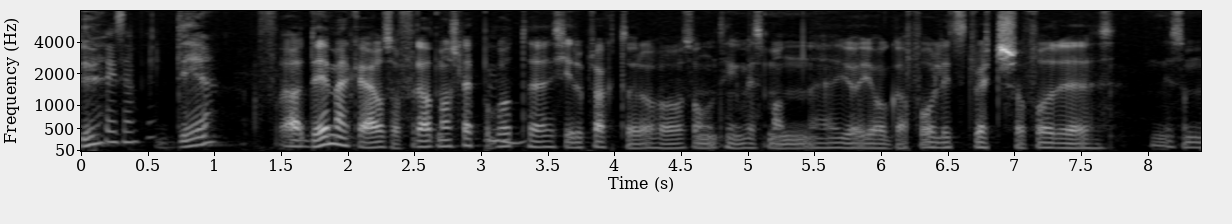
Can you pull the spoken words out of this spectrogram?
Du, det, det merker jeg også, for at man slipper å gå til kiropraktor og, og sånne ting hvis man uh, gjør yoga. Får litt stretch og får uh, liksom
